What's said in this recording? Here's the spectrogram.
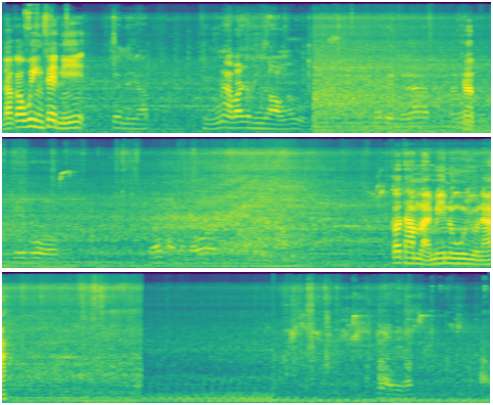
แล้วก็วิ่งเส้นนี้เส้นนี้ครับ ถึงหน้าวัดกระทิงทองครับผมไม่เป็นนะครับอันนี้ครับ เทโบแล้วไก่กะเพราครับก็ทำหลายเมนูอยู่นะ อะไรครับข้าว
